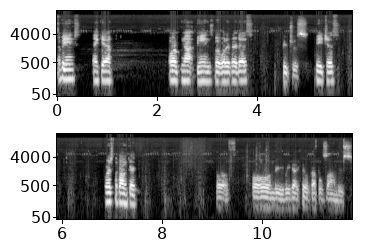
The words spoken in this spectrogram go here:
of beans. Thank you. Or not beans, but whatever it is. Peaches. Peaches. Where's the bunker? Oh, follow me. We gotta kill a couple zombies.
